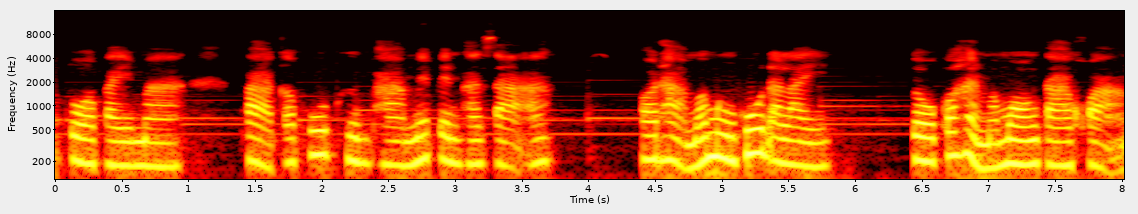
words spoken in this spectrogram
กตัวไปมา ปากก็พูดพึมพำไม่เป็นภาษา พอถามว่ามึงพูดอะไร โจก็หันมามองตาขวาง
